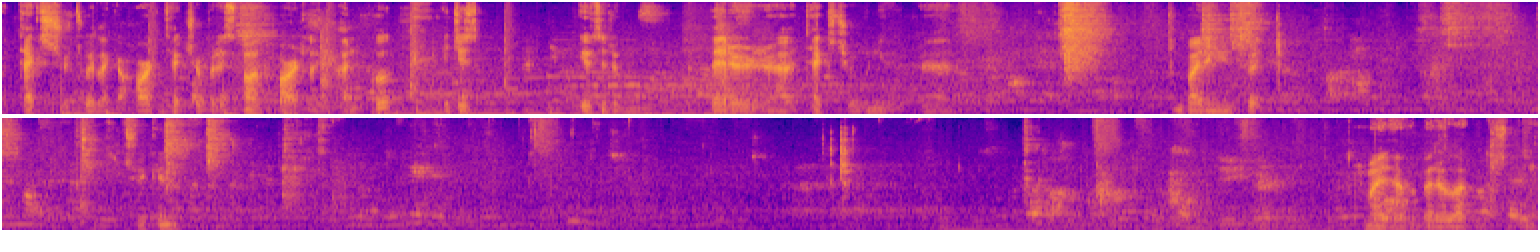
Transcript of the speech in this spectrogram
a texture to it, like a hard texture, but it's not hard like uncooked. It just gives it a better uh, texture when you uh, biting into it. Chicken. Might have a better luck with the spoon.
